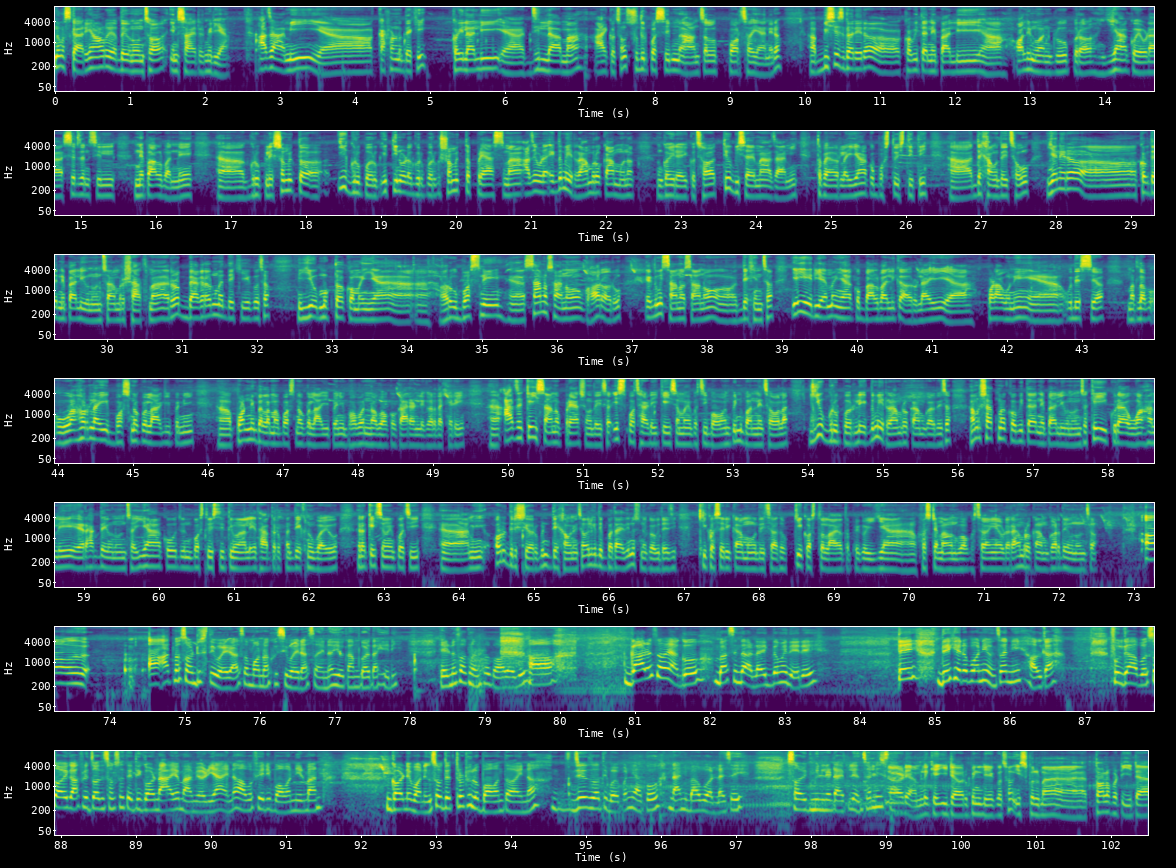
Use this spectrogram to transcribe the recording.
नमस्कार यहाँहरू हेर्दै हुनुहुन्छ इन्साइडर मिडिया आज हामी काठमाडौँदेखि कैलाली जिल्लामा आएको छौँ। सुदूरपश्चिम अञ्चल पर्छ यहाँनिर। विशेष गरेर Kavita Nepali all in one group र यहाँको एउटा सृजनशील नेपाल भन्ने ग्रुपले संयुक्त यी ग्रुपहरू यी तिनवटा ग्रुपहरूको संयुक्त प्रयासमा आज एउटा एकदमै राम्रो काम हुन गइरहेको छ। त्यो विषयमा आज हामी तपाईँहरूलाई यहाँको वस्तुस्थिति देखाउँदैछौँ। यहाँनिर कविता नेपाली हुनुहुन्छ हाम्रो साथमा र ब्याकग्राउन्डमा देखिएको छ यो मुक्त कमैयाहरू बस्ने सानो सानो घरहरू एकदमै सानो सानो देखिन्छ। यही एरियामा यहाँको बालबालिकाहरूलाई पढाउने उद्देश्य मतलब उहाँहरूलाई बस्नको लागि पनि पढ्ने बेलामा बस्नको लागि पनि भवन नभएको कारणले गर्दाखेरि आज केही सानो प्रयास हुँदैछ। यस पछाडि केही समयपछि भवन पनि बन्नेछ होला। यो ग्रुपहरूले एकदमै राम्रो काम गर्दैछ। हाम्रो साथमा कविता नेपाली हुनुहुन्छ। केही कुरा उहाँले राख्दै हुनुहुन्छ। यहाँको जुन वस्तुस्थिति उहाँले यथार्थ रूपमा देख्नुभयो र केही समयपछि हामी अरू दृश्यहरू पनि देखाउनेछौँ। अलिकति बताइदिनुहोस् न कविताजी के कसरी काम हुँदैछ अथवा के कस्तो लाग्यो तपाईँको यहाँ फर्स्ट टाइम आउनुभएको छ? यहाँ एउटा राम्रो काम गर्दै हुनुहुन्छ? आत्मसन्तुष्टि भइरहेछ मनमा खुसी भइरहेछ होइन यो काम गर्दाखेरि। हेर्नु सक्नुहुन्छ घरहरू? गाह्रो छ यहाँको बासिन्दाहरूलाई एकदमै धेरै। त्यही देखेर पनि हुन्छ नि हल्का। फुल्का अब सहयोग आफूले जति सक्छ त्यति गर्न आयौँ हामीहरू यहाँ होइन। अब फेरि भवन निर्माण गर्ने भनेको छ त्यत्रो ठुलो भवन त होइन। जे जति भए पनि यहाँको नानी बाबुहरूलाई चाहिँ सहयोग मिल्ने टाइपले हुन्छ नि अगाडि हामीले केही इँटाहरू पनि लिएको छौँ। स्कुलमा तलपट्टि इँटा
